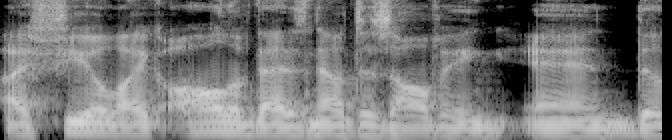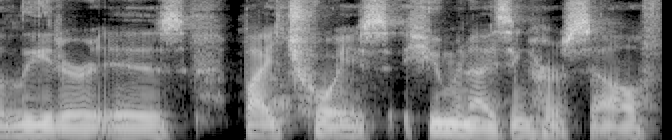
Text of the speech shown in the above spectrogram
i feel like all of that is now dissolving. And the leader is by choice humanizing herself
